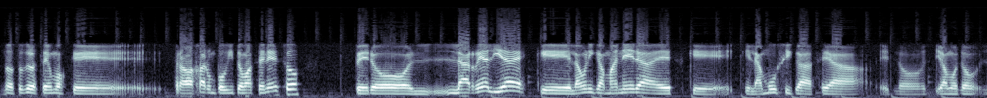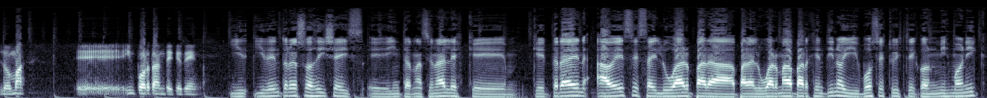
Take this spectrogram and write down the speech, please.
nosotros tenemos que trabajar un poquito más en eso. Pero la realidad es que la única manera es que, que la música sea, eh, lo, digamos, lo, lo más eh, importante que tenga. Y, y dentro de esos DJs eh, internacionales que, que traen, a veces hay lugar para, para el warm-up argentino y vos estuviste con mismo Nick,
